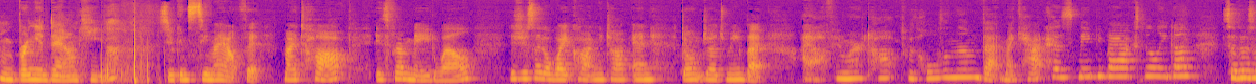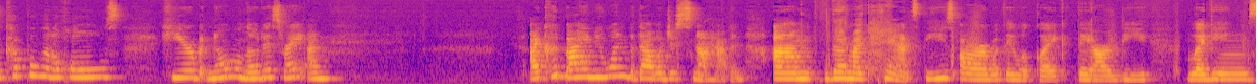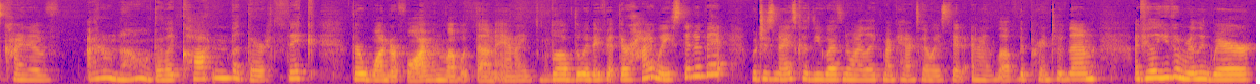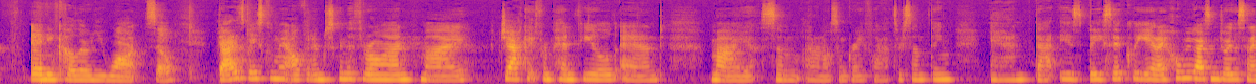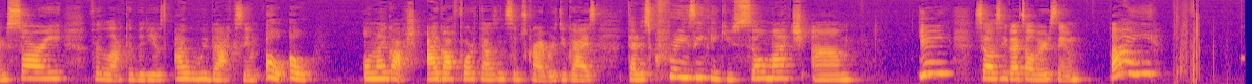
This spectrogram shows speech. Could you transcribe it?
I'm bring it down here so you can see my outfit. My top is from Madewell. It's just like a white cottony top, and don't judge me, but I often wear tops with holes in them that my cat has maybe by accidentally done. So there's a couple little holes here, but no one will notice, right? I'm I could buy a new one, but that would just not happen. Um, then my pants. These are what they look like. They are the leggings kind of, I don't know, they're like cotton, but they're thick. They're wonderful. I'm in love with them, and I love the way they fit. They're high-waisted a bit, which is nice because you guys know I like my pants high-waisted, and I love the print of them. I feel like you can really wear any color you want. So that is basically my outfit. I'm just going to throw on my jacket from Penfield and my some I don't know some gray flats or something. And that is basically it. I hope you guys enjoyed this and I'm sorry for the lack of videos. I will be back soon. Oh oh oh my gosh I got 4,000 subscribers you guys. That is crazy. Thank you so much. Um yay. So I'll see you guys all very soon. Bye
